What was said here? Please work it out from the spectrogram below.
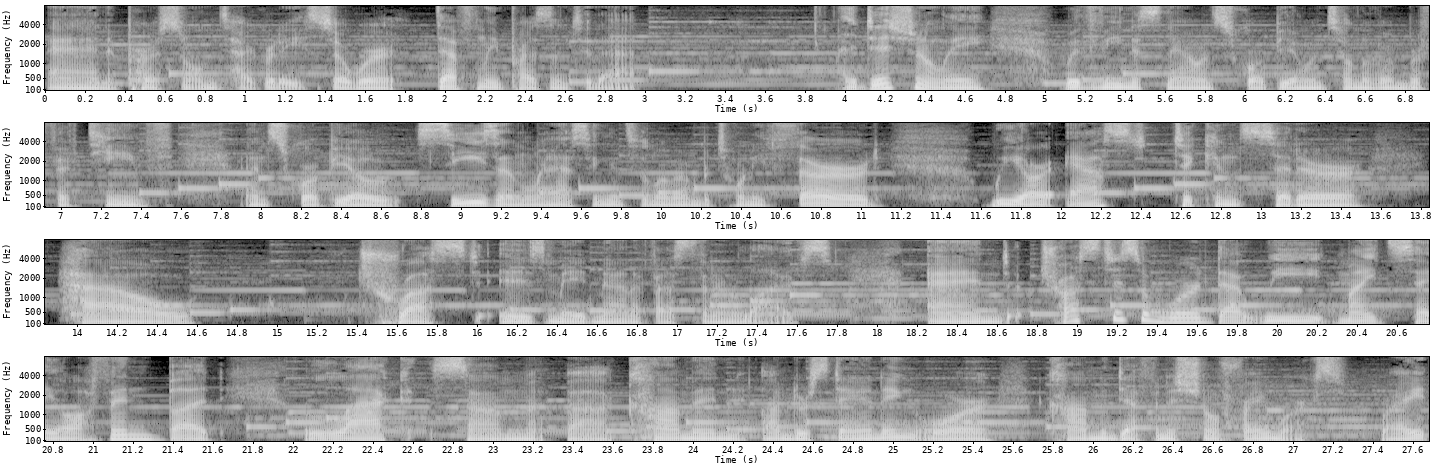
and personal integrity. So we're definitely present to that. Additionally, with Venus now in Scorpio until November 15th and Scorpio season lasting until November 23rd, we are asked to consider how trust is made manifest in our lives. And trust is a word that we might say often, but lack some uh, common understanding or common definitional frameworks, right?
